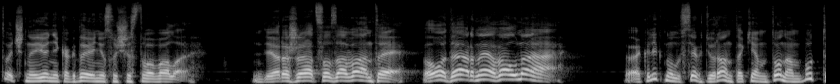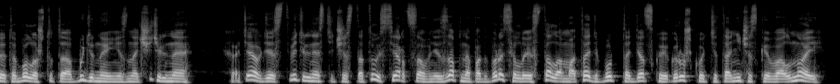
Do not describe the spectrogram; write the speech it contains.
точно ее никогда и не существовало. «Держаться за ванты! Ударная волна!» Окликнул всех Дюран таким тоном, будто это было что-то обыденное и незначительное, хотя в действительности частоту сердца внезапно подбросило и стало мотать будто детскую игрушку титанической волной,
